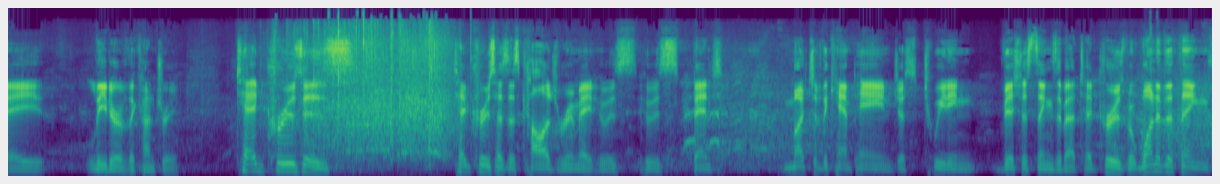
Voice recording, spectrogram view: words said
a leader of the country. Ted Cruz's Ted Cruz has this college roommate who is who has spent much of the campaign just tweeting vicious things about Ted Cruz. But one of the things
